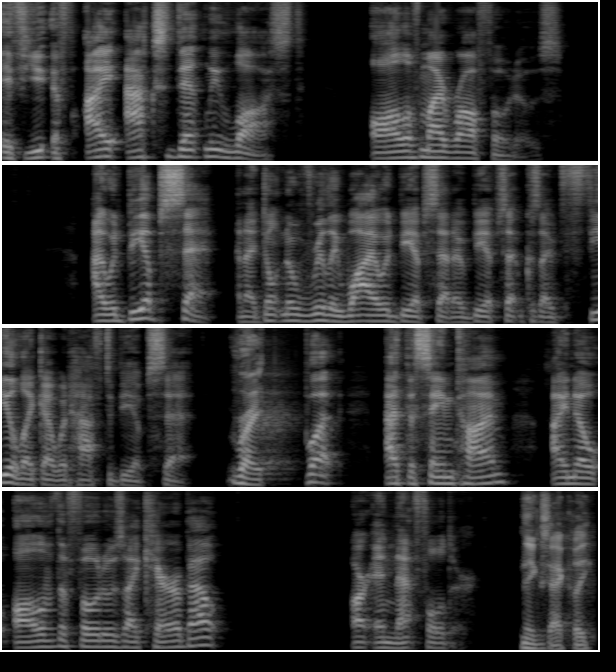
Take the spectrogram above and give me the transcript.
if you if I accidentally lost all of my raw photos, I would be upset. And I don't know really why I would be upset. I would be upset because I feel like I would have to be upset. Right. But at the same time, I know all of the photos I care about are in that folder. Exactly.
